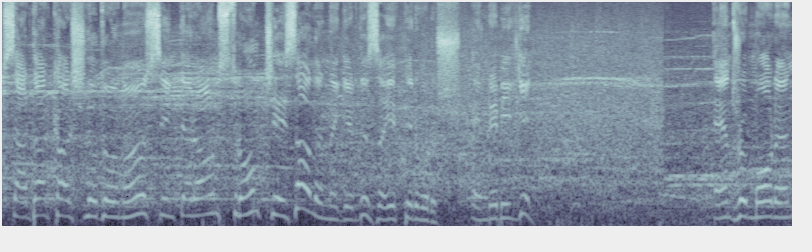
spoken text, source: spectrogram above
Serdar karşıladı onu. Sinclair Armstrong ceza alanına girdi. Zayıf bir vuruş. Emre Bilgin. Andrew Moran.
